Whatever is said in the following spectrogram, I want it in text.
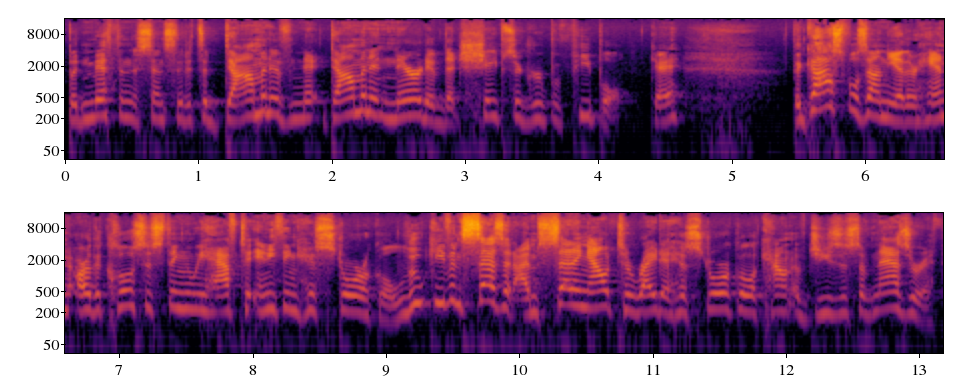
but myth in the sense that it's a dominant dominant narrative that shapes a group of people. Okay. The Gospels, on the other hand, are the closest thing we have to anything historical. Luke even says it. I'm setting out to write a historical account of Jesus of Nazareth.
